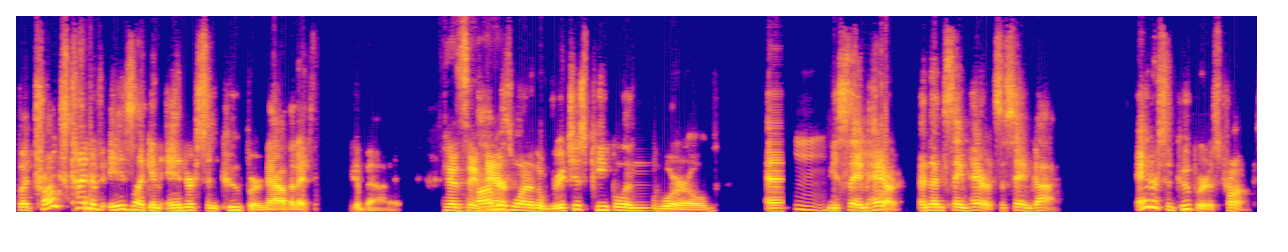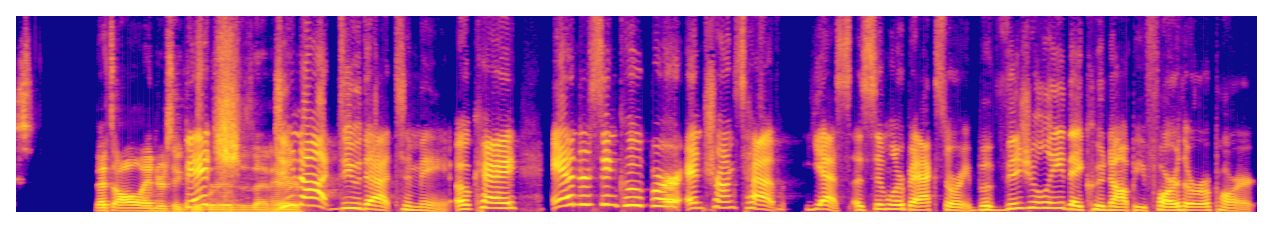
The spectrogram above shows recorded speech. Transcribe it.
But Trunks kind of is like an Anderson Cooper now that I think about it. He has the same Tom hair. is one of the richest people in the world. Mm. The same hair, and then same hair. It's the same guy. Anderson Cooper is Trunks. That's all Anderson Cooper is, is that hair. Do not do that to me, okay? Anderson Cooper and Trunks have, yes, a similar backstory, but visually they could not be farther apart.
